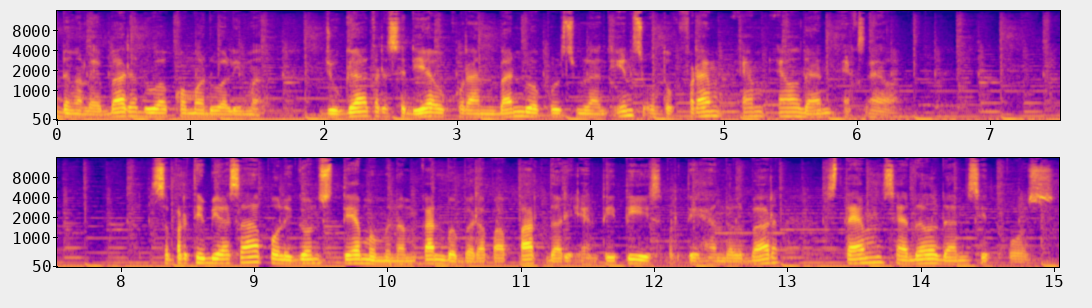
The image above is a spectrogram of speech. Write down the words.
dengan lebar 2,25. Juga tersedia ukuran ban 29 inch untuk frame ML dan XL. Seperti biasa, Polygon setia membenamkan beberapa part dari entity seperti handlebar, stem, saddle, dan seat post.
